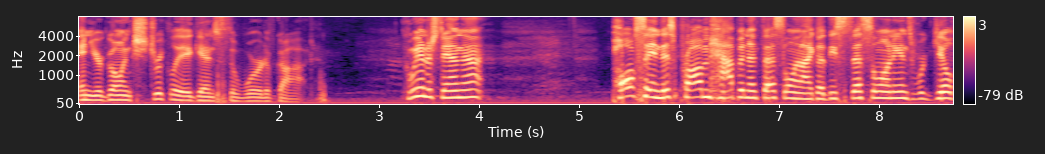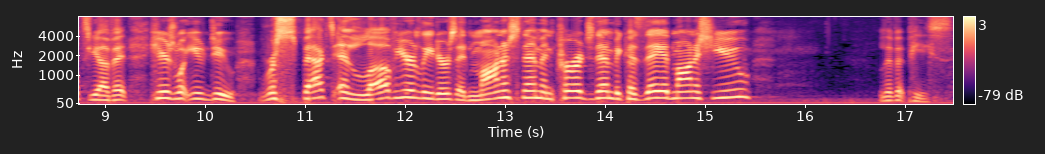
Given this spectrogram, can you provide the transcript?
and you're going strictly against the Word of God. Can we understand that? Paul saying this problem happened in Thessalonica. These Thessalonians were guilty of it. Here's what you do respect and love your leaders, admonish them, encourage them because they admonish you. Live at peace.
